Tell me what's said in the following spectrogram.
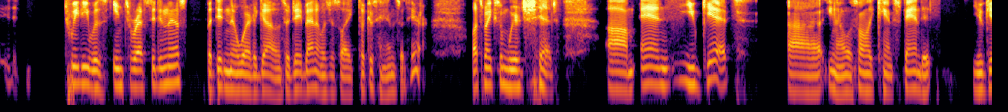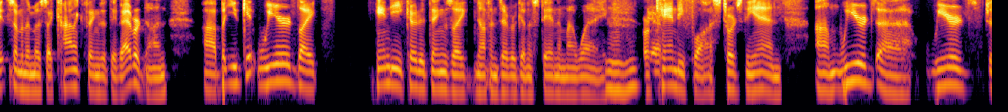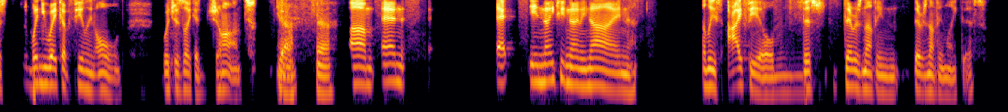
Tweedy was interested in this, but didn't know where to go. And so Jay Bennett was just like, took his hand and said, Here, let's make some weird shit. Um, and you get, uh, you know, a song like Can't Stand It. You get some of the most iconic things that they've ever done, uh, but you get weird, like candy coated things like Nothing's Ever Gonna Stand in My Way Mhm. or Yeah. Candy Floss towards the end. Um, weird, uh, weird, just when you wake up feeling old, which is like a jaunt. you know? Yeah. Yeah. Um, and at in 1999, at least I feel this there was nothing there was nothing like this.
